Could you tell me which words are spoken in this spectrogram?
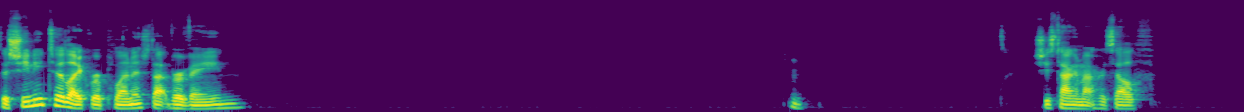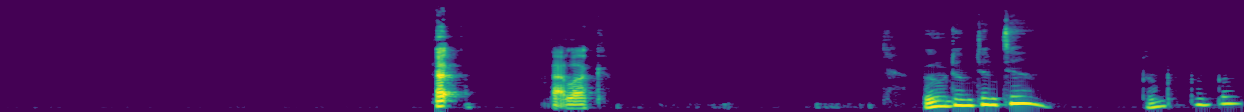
Does she need to like replenish that vervain? Hmm. She's talking about herself. Uh, that look. Boom, dum, dum, dum. Boom, boom, boom, boom.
